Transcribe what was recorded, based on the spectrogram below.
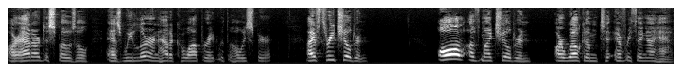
are at our disposal as we learn how to cooperate with the Holy Spirit. I have three children. All of my children are welcome to everything I have.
